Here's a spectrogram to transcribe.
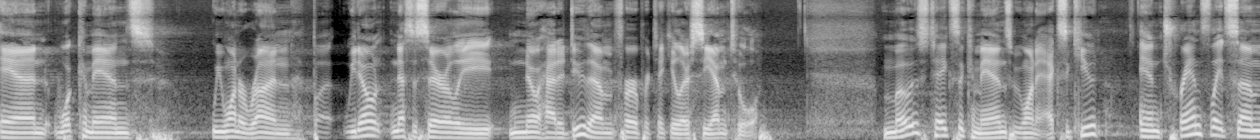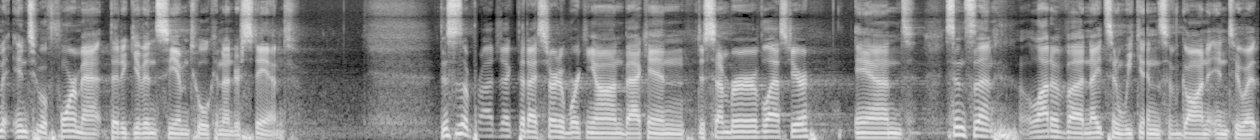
and what commands we want to run, but we don't necessarily know how to do them for a particular CM tool. Moz takes the commands we want to execute and translates them into a format that a given CM tool can understand. This is a project that I started working on back in December of last year. And since then, a lot of uh, nights and weekends have gone into it.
